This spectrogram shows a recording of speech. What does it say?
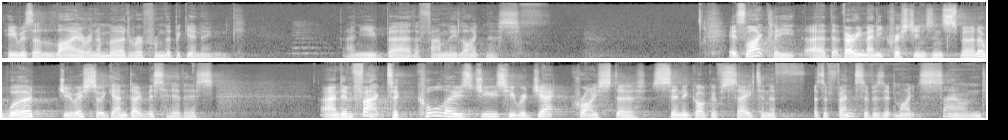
He was a liar and a murderer from the beginning, and you bear the family likeness. It's likely uh, that very many Christians in Smyrna were Jewish, so again, don't mishear this. And in fact, to call those Jews who reject Christ a synagogue of Satan, as offensive as it might sound,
